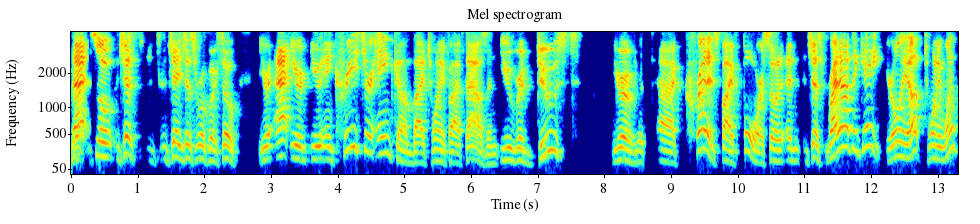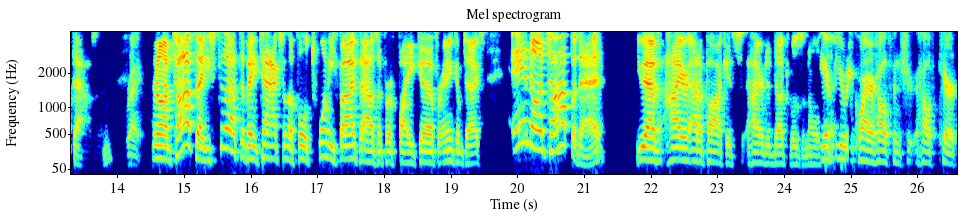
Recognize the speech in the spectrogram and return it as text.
that. So just Jay, just real quick. So you're at your you increased your income by twenty five thousand. You reduced your uh, credits by four. So and just right out the gate, you're only up twenty one thousand. right. And on top of that, you still have to pay tax on the full twenty-five thousand for FICA for income tax, and on top of that, you have higher out of pockets, higher deductibles, and all If you require health insurance, health care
